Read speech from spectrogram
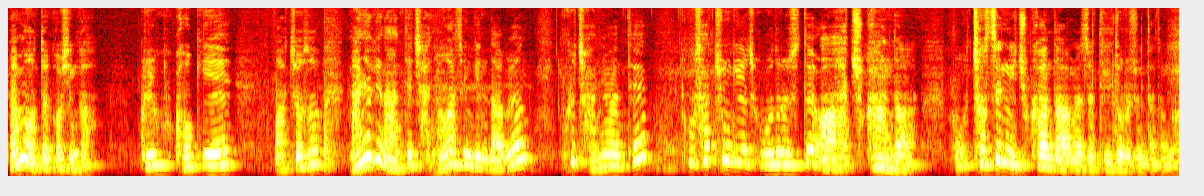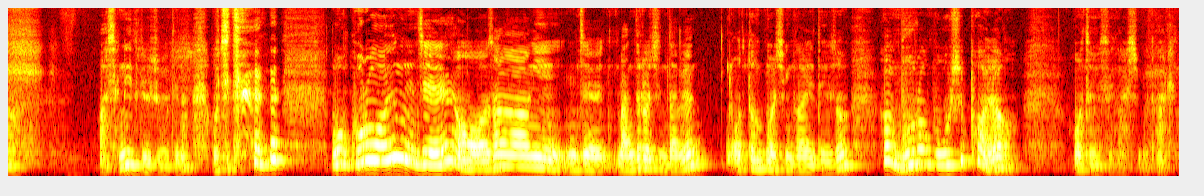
라면 어떨 것인가? 그리고 거기에 맞춰서 만약에 나한테 자녀가 생긴다면 그 자녀한테 어, 사춘기에 접어들었을 때 아 축하한다 뭐 첫 생리 축하한다 하면서 딜도를 준다던가 아 생리들을 줘야 되나? 어쨌든 뭐 그런 이제 어, 상황이 이제 만들어진다면 어떤 것인가에 대해서 한번 물어보고 싶어요. 어떻게 생각하십니까 아린이?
